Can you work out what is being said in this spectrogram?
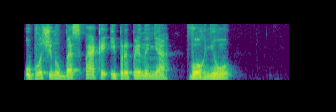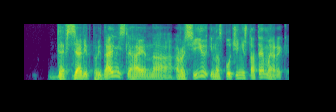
у площину безпеки і припинення вогню, де вся відповідальність лягає на Росію і на Сполучені Штати Америки,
